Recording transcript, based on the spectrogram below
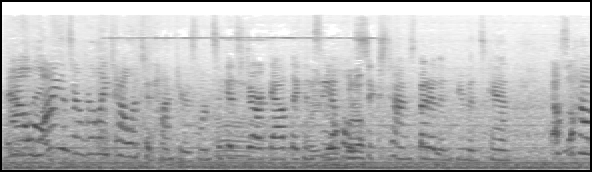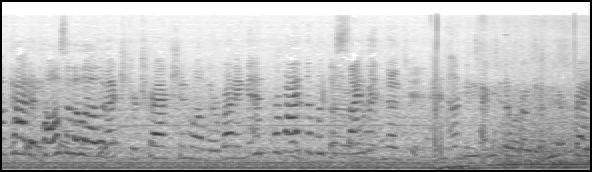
Now, lions are really talented hunters. Once it gets dark out, they can see a whole six times better than humans can. They also have padded paws that allow them extra traction while they're running and provide them with a silent and undetected approach of their prey.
